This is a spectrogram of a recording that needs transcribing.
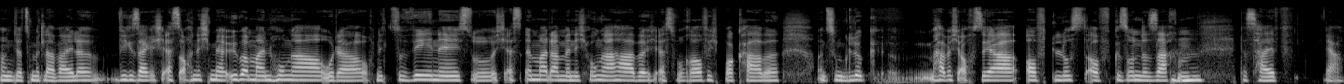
Und jetzt mittlerweile, wie gesagt, ich esse auch nicht mehr über meinen Hunger oder auch nicht zu wenig. So, ich esse immer dann, wenn ich Hunger habe. Ich esse, worauf ich Bock habe. Und zum Glück äh, habe ich auch sehr oft Lust auf gesunde Sachen. Deshalb, ja,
